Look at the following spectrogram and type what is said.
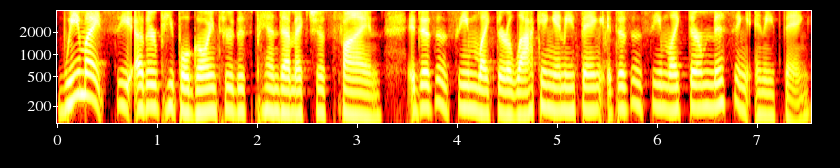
We might see other people going through this pandemic just fine. It doesn't seem like they're lacking anything. It doesn't seem like they're missing anything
